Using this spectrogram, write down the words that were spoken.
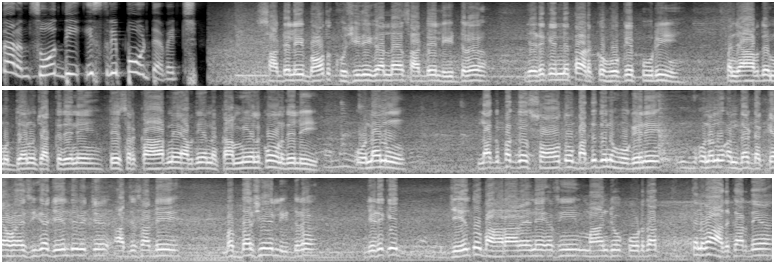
ਧਰਮਸੋਤ ਦੀ ਇਸ ਰਿਪੋਰਟ ਦੇ ਵਿੱਚ। ਸਾਡੇ ਲਈ ਬਹੁਤ ਖੁਸ਼ੀ ਦੀ ਗੱਲ ਹੈ। ਸਾਡੇ ਲੀਡਰ ਜਿਹੜੇ ਕਿ ਨਿਧੜਕ ਹੋ ਕੇ ਪੂਰੀ ਪੰਜਾਬ ਦੇ ਮੁੱਦਿਆਂ ਨੂੰ ਚੱਕਦੇ ਨੇ ਤੇ ਸਰਕਾਰ ਨੇ ਆਪਦੀਆਂ ਨਾਕਾਮੀਆਂ ਲੁਕਾਉਣ ਦੇ ਲਈ ਉਹਨਾਂ ਨੂੰ ਲਗਭਗ 100 ਤੋਂ ਵੱਧ ਦਿਨ ਹੋ ਗਏ ਨੇ। ਉਹਨਾਂ ਨੂੰ ਅੰਦਰ ਡੱਕਿਆ ਹੋਇਆ ਸੀਗਾ ਜੇਲ੍ਹ ਦੇ ਵਿੱਚ। ਅੱਜ ਸਾਡੇ ਬੱਬਰ ਸ਼ੇਰ ਲੀਡਰ ਜਿਹੜੇ ਕਿ ਜੇਲ੍ਹ ਤੋਂ ਬਾਹਰ ਆ ਰਹੇ ਨੇ। ਅਸੀਂ ਮਾਨਜੋ ਕੋਰਟ ਦਾ ਧੰਨਵਾਦ ਕਰਦੇ ਹਾਂ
